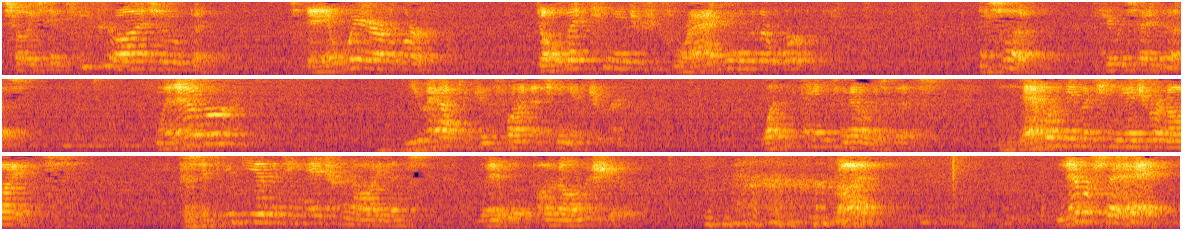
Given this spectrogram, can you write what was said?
So he said, keep your eyes open. Stay aware and alert. Don't let teenagers drag you into their world. And so, he would say this. Whenever you have to confront a teenager, one thing to know is this. Never give a teenager an audience. Because if you give a teenager an audience, they will put on a show. right? Never say, hey,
